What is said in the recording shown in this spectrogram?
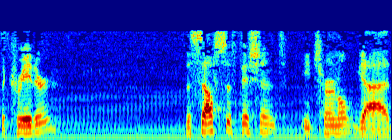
The Creator, the self sufficient, eternal God.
